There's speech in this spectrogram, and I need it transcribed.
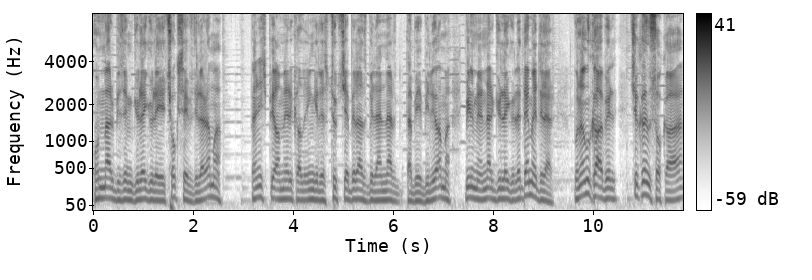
onlar bizim güle güleyi çok sevdiler ama ben hiçbir Amerikalı, İngiliz, Türkçe biraz bilenler tabii biliyor ama bilmeyenler güle güle demediler. Buna mukabil çıkın sokağa.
